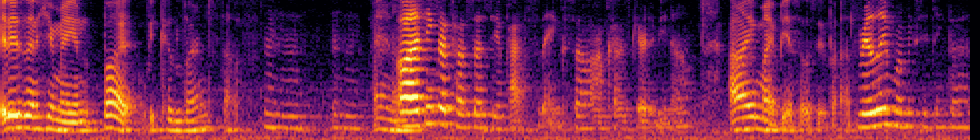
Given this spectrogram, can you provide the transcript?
it is inhumane, but we could learn stuff. Mhm. I don't know. Well, I think that's how sociopaths think, so I'm kind of scared of you now. I might be a sociopath. Really? What makes you think that?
